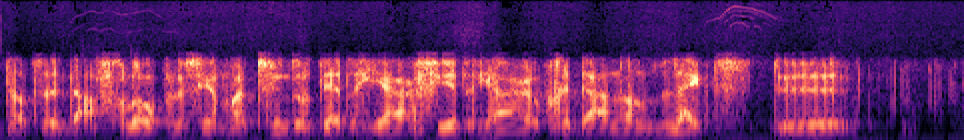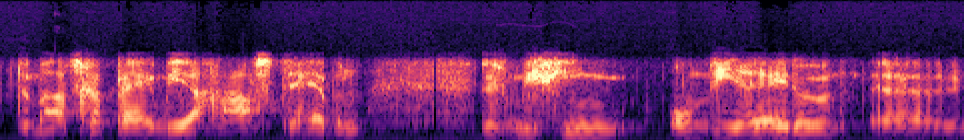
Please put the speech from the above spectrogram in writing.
dat de afgelopen zeg maar 20, 30 jaar, 40 jaar hebt gedaan, dan lijkt de, de maatschappij meer haast te hebben. Dus misschien om die reden uh,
